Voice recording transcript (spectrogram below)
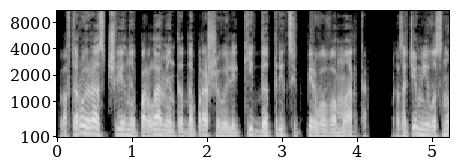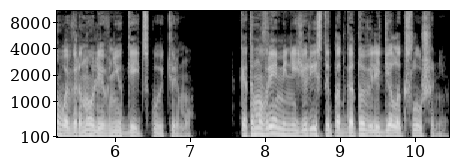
Во второй раз члены парламента допрашивали Кидда 31 марта, а затем его снова вернули в Ньюгейтскую тюрьму. К этому времени юристы подготовили дело к слушанию.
